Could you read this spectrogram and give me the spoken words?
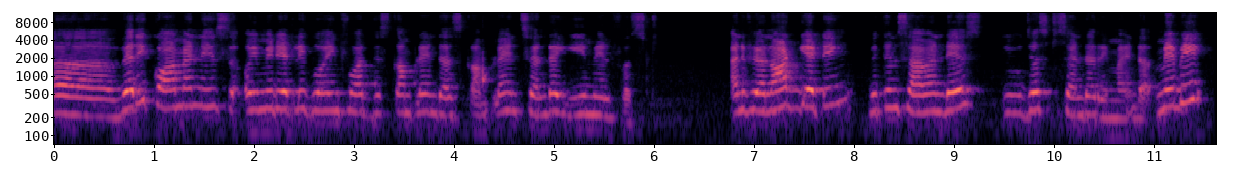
uh, very common is immediately going for this complaint, this complaint, send an email first. And if you are not getting within seven days, you just send a reminder. Maybe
